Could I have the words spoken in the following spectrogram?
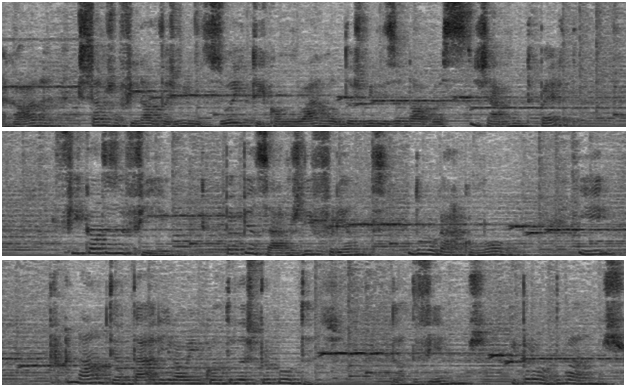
Agora que estamos no final de 2018 e com o ano de 2019 já muito perto, fica o desafio para pensarmos diferente do lugar comum e que não tentar ir ao encontro das perguntas? De onde vimos e para onde vamos?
